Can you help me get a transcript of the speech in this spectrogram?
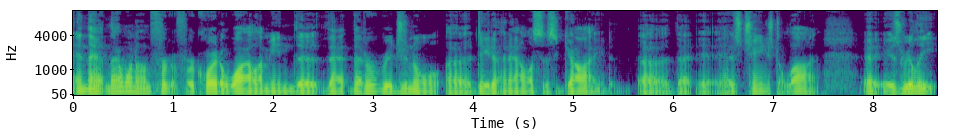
and that, that went on for, for quite a while. I mean, the that that original uh, data analysis guide uh, that has changed a lot uh, is really,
